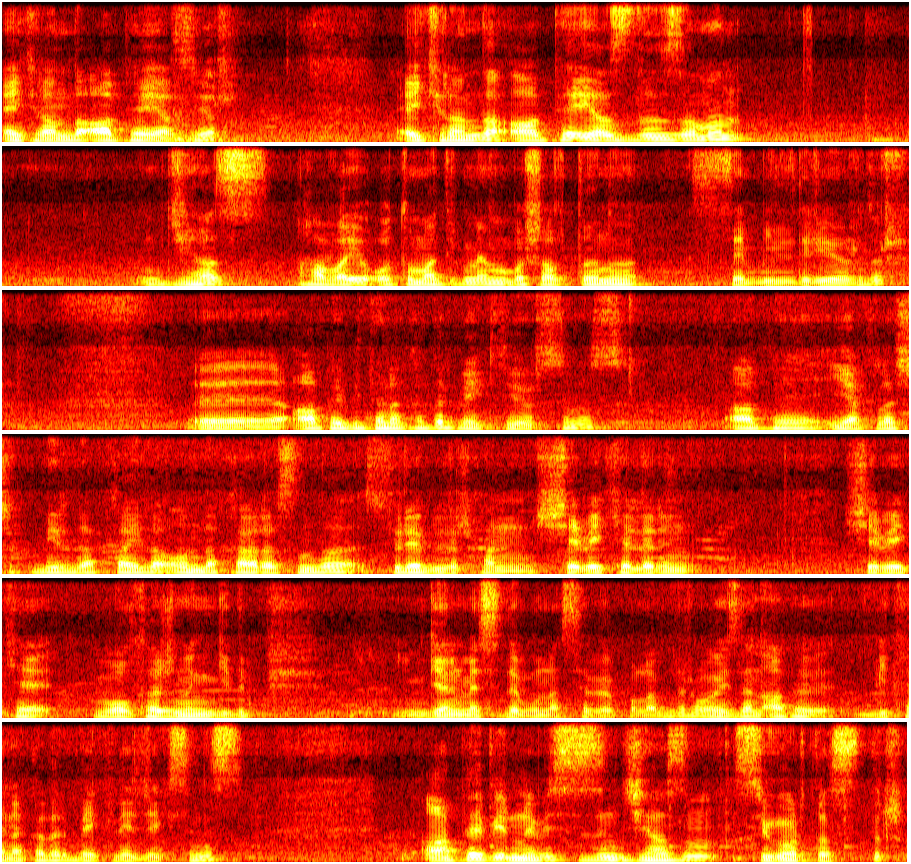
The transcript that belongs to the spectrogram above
Ekranda AP yazıyor. Ekranda AP yazdığı zaman cihaz havayı otomatikmen boşalttığını size bildiriyordur. Ee, AP bitene kadar bekliyorsunuz. AP yaklaşık 1 dakika ile 10 dakika arasında sürebilir. Hani şebekelerin şebeke voltajının gidip gelmesi de buna sebep olabilir. O yüzden AP bitene kadar bekleyeceksiniz. AP bir nevi sizin cihazın sigortasıdır.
